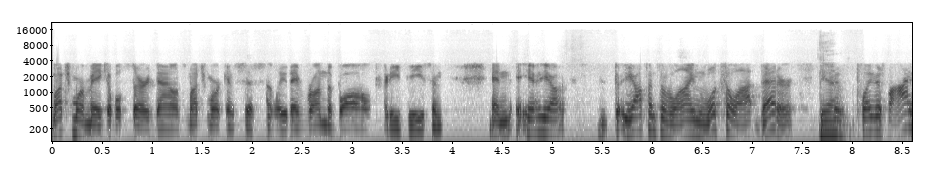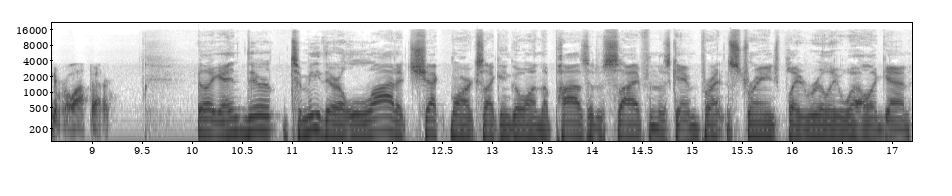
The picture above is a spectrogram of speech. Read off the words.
much more makeable third downs, much more consistently. They've run the ball pretty decent, and you know the offensive line looks a lot better because players behind them are a lot better. Like, and there, to me, there are a lot of check marks I can go on the positive side from this game. Brenton Strange played really well again.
